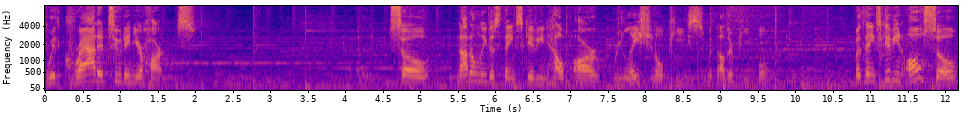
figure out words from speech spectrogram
with gratitude in your hearts. So, not only does Thanksgiving help our relational peace with other people, but Thanksgiving also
